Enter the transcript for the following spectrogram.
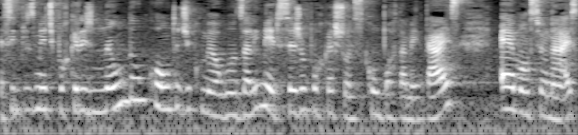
É simplesmente porque eles não dão conta de comer alguns alimentos, sejam por questões comportamentais, emocionais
